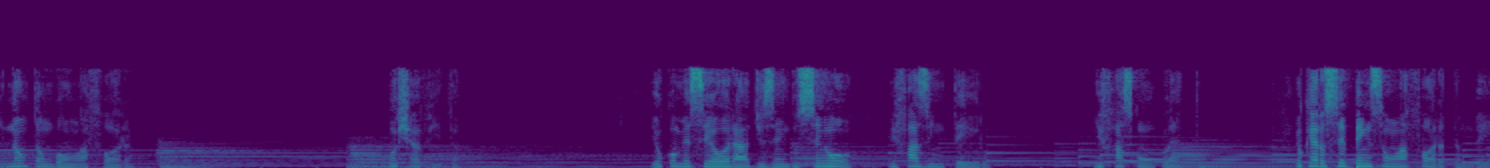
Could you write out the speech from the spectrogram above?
E não tão bom lá fora. Poxa vida. Eu comecei a orar dizendo: Senhor, me faz inteiro, me faz completo. Eu quero ser bênção lá fora também.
